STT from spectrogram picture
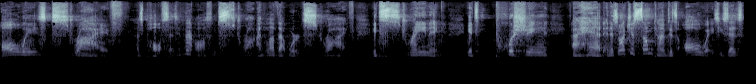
always strive, as Paul says. Isn't that awesome? I love that word, strive. It's straining, it's pushing ahead. And it's not just sometimes, it's always. He says,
